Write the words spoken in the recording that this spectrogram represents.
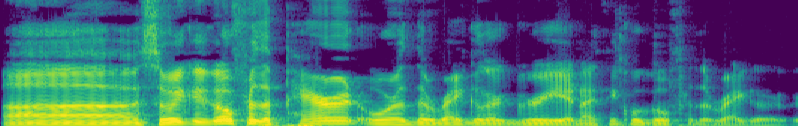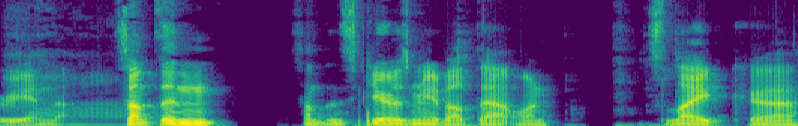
Uh, so we could go for the parrot or the regular Grian. I think we'll go for the regular Grian. Something, something scares me about that one. It's like uh,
